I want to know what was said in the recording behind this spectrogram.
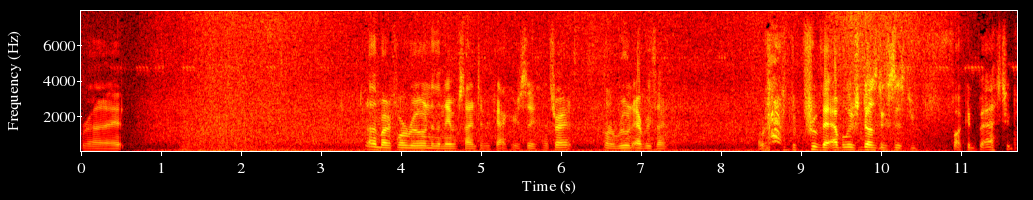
Right. Another metaphor ruined in the name of scientific accuracy. That's right. I'm gonna ruin everything. I'm gonna prove that evolution doesn't exist, you fucking bastard.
